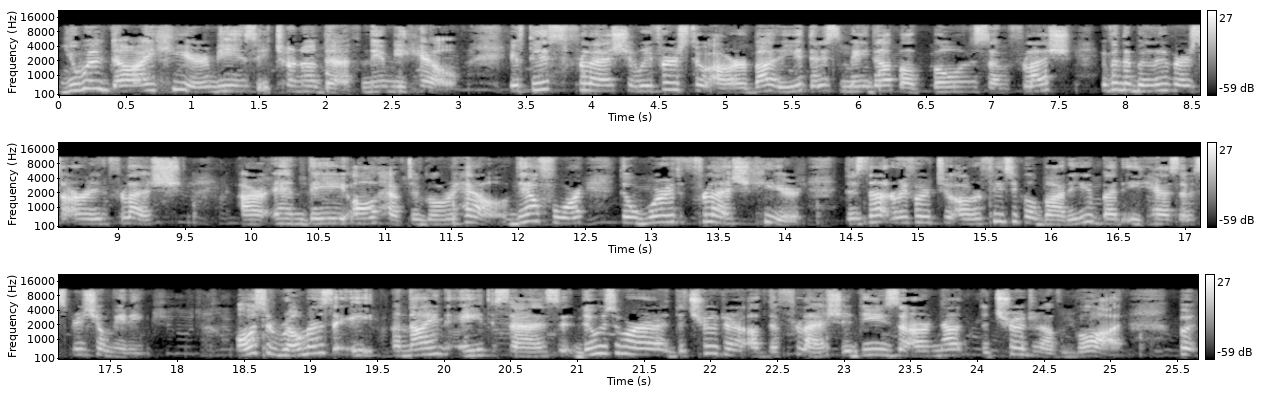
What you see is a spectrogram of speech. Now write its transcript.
You will die here means eternal death, namely hell. If this flesh refers to our body that is made up of bones and flesh, even the believers are in flesh, are, and they all have to go to hell. Therefore, the word flesh here does not refer to our physical body, but it has a spiritual meaning. Also, Romans 8, uh, 9 8 says, Those who are the children of the flesh, these are not the children of God. But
